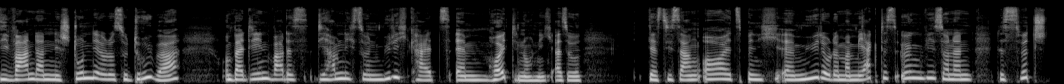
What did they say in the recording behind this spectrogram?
die waren dann eine Stunde oder so drüber. Und bei denen war das, die haben nicht so eine Müdigkeit, ähm, heute noch nicht. Also, dass die sagen, oh, jetzt bin ich äh, müde oder man merkt es irgendwie, sondern das switcht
